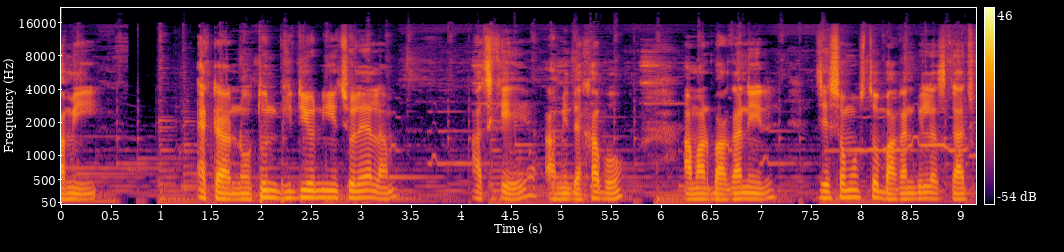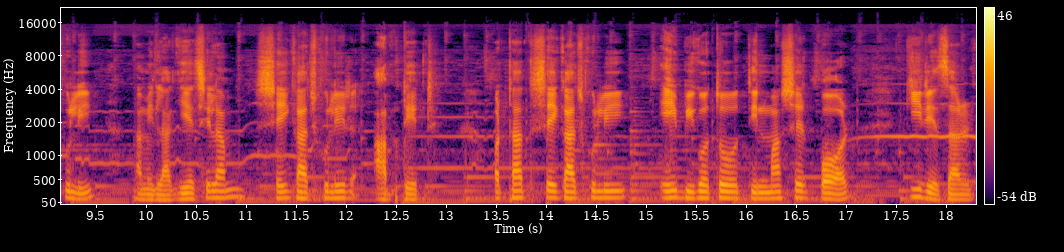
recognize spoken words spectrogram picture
আমি একটা নতুন ভিডিও নিয়ে চলে এলাম। আজকে আমি দেখাবো আমার বাগানের যে সমস্ত বাগানবিলাস গাছগুলি আমি লাগিয়েছিলাম, সেই গাছগুলির আপডেট। অর্থাৎ সেই গাছগুলি এই বিগত তিন মাসের পর কি রেজাল্ট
